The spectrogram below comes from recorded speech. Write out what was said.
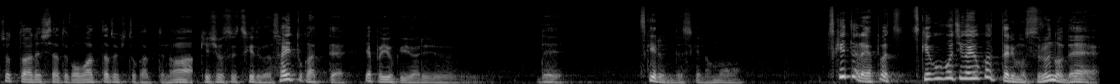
ちょっとあれしたとか終わった時とかっていうのは化粧水つけてくださいとかってやっぱよく言われるでつけるんですけどもつけたらやっぱりつけ心地が良かったりもするので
